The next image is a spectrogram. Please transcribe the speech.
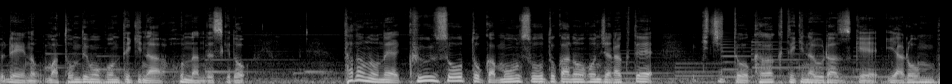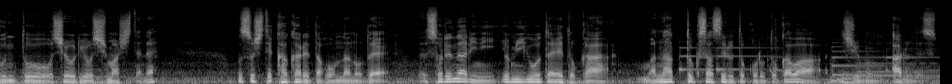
例の、まあ、とんでも本的な本なんですけどただのね空想とか妄想とかの本じゃなくてきちっと科学的な裏付けや論文等を少量しましてねそして書かれた本なのでそれなりに読み応えとか、まあ、納得させるところとかは十分あるんです。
